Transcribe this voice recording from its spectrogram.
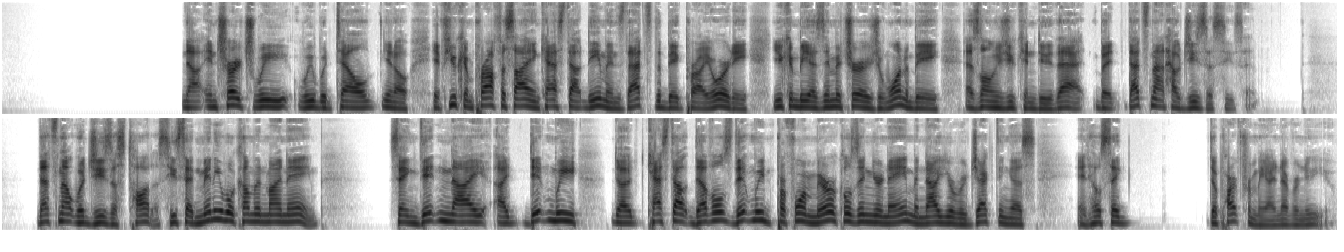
Now, in church, we we would tell you know if you can prophesy and cast out demons, that's the big priority. You can be as immature as you want to be, as long as you can do that. But that's not how Jesus sees it. That's not what Jesus taught us. He said, "Many will come in my name," saying, "Didn't I? I didn't we uh, cast out devils? Didn't we perform miracles in your name? And now you're rejecting us." And he'll say, "Depart from me, I never knew you."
